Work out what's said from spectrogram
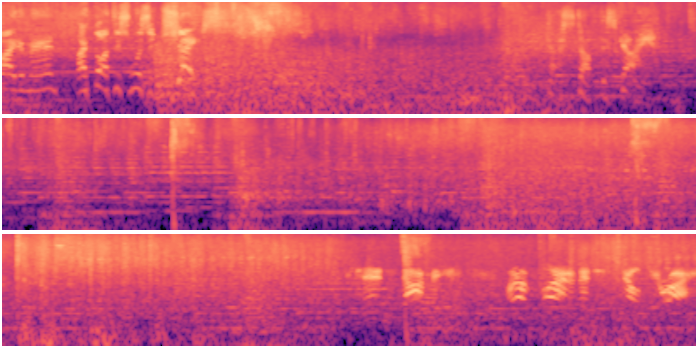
Spider-Man. I thought this was a chase. Gotta stop this guy. Can't stop me! But I'm flattered that you still try!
